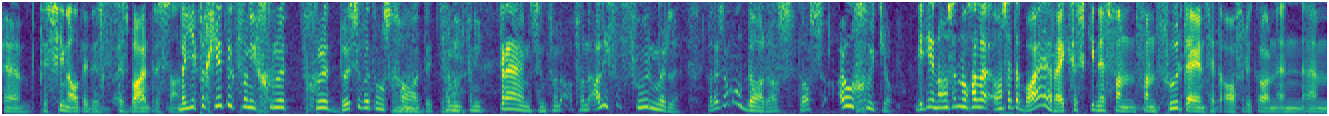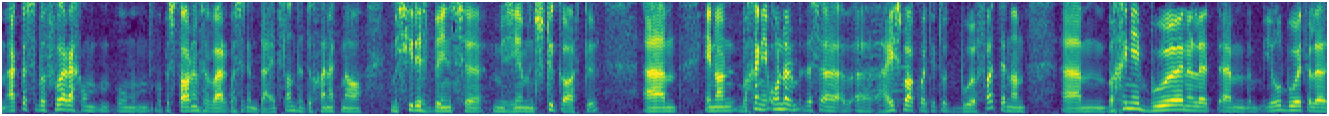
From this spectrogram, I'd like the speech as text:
um, te sien altyd is is baie interessant. Maar jy vergeet ook van die groot groot busse wat ons mm, gehad het, van ja. die van die trams en van van al die vervoermiddels. Hulle is almal daar. Daar's daar's ou goed, joh. Weet jy ons het nog al ons het 'n baie ryk geskiedenis van van voertuie in Suid-Afrika en um, ek was bevoorreg om om op 'n stadium vir werk was ek in Duitsland en toe gaan ek na Mercedes-Benz se museum in Stuttgart toe. Ehm um, en dan begin jy onder dis 'n huisbak wat jy tot bo vat en dan ehm um, begin jy bo en hulle ehm um, heel bo het hulle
